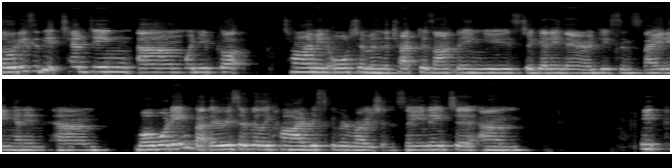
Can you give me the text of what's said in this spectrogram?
So it is a bit tempting um, when you've got time in autumn and the tractors aren't being used to get in there and do some spading and in um, moldboarding, but there is a really high risk of erosion. So you need to um, keep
